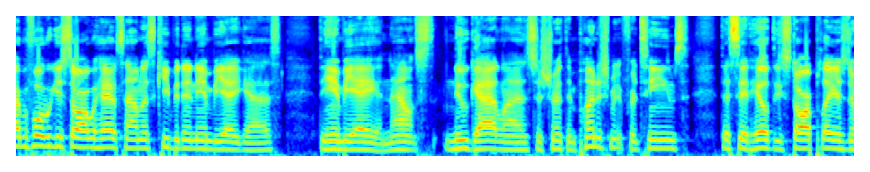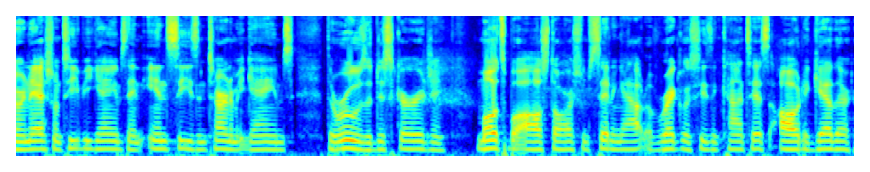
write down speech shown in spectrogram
right, before we get started with halftime, let's keep it in the NBA, guys. The NBA announced new guidelines to strengthen punishment for teams that sit healthy star players during national TV games and in season tournament games. The rules are discouraging multiple All Stars from sitting out of regular season contests altogether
